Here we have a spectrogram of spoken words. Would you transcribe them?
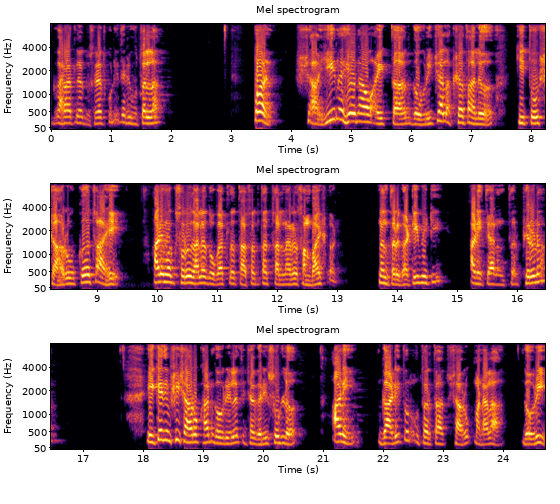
घरातल्या दुसऱ्याच कोणीतरी उचलला. पण शाहीन हे नाव ऐकताच गौरीच्या लक्षात आलं की तो शाहरुखच आहे. आणि मग सुरू झालं दोघातलं तासन तास चालणारं संभाषण. नंतर गाठीभेटी आणि त्यानंतर फिरणं. एके दिवशी शाहरुख खान गौरीला तिच्या घरी सोडलं आणि गाडीतून उतरताच शाहरुख म्हणाला गौरी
